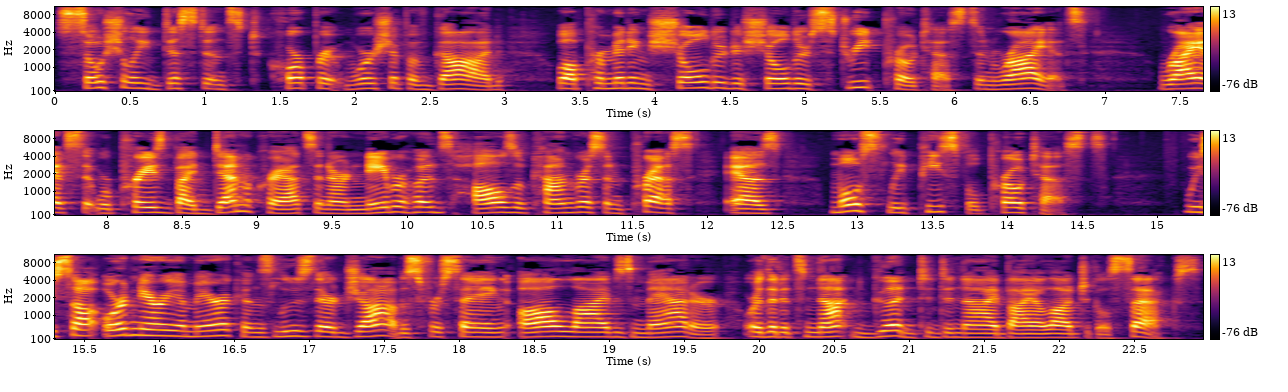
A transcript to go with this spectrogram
socially distanced corporate worship of God while permitting shoulder to shoulder street protests and riots. Riots that were praised by Democrats in our neighborhoods, halls of Congress, and press as mostly peaceful protests. We saw ordinary Americans lose their jobs for saying all lives matter or that it's not good to deny biological sex.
